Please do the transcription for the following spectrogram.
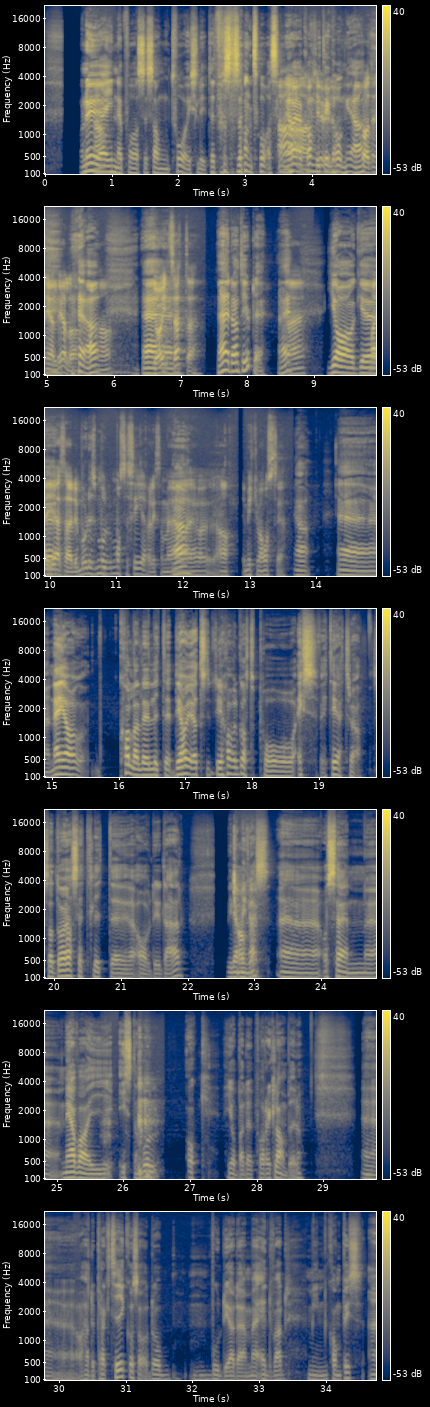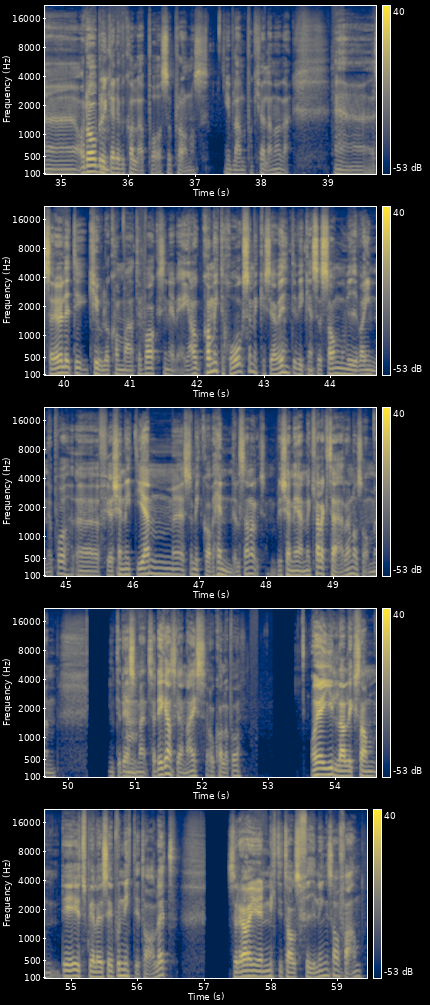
Och nu är Ja. jag inne på säsong två, i slutet på säsong två. Så nu Ah, har jag kommit kul. igång. Du har Ja. pratat en hel del då. Ja. Jag har inte Eh, sett det. Nej, du har inte gjort det? Nej. Nej. Jag... eh, Maria så här, du borde, måste se det liksom. Ja. jag, ja, det är mycket man måste se. Ja. Eh, nej, jag kollade lite. Det har, jag- det har väl gått på SVT tror jag. Så då har jag sett lite av det där. Vill jag Okej. minnas. Eh, och sen eh, när jag var i Istanbul och jobbade på reklambyrå. eh, och hade praktik och så. Då bodde jag där med Edvard, min kompis. Och då brukade vi kolla på Sopranos ibland på kvällarna där. Eh, Så det var lite kul att komma tillbaka in i det. Jag kommer inte ihåg så mycket, så jag vet inte vilken säsong vi var inne på. Eh, För jag känner inte igen eh, så mycket av händelserna. Liksom. Jag känner igen karaktären och så, men inte det Mm. som hänt. Så det är ganska nice att kolla på. Och jag gillar liksom, det utspelar sig på 90-talet. Så det har ju en 90-talsfeeling som fan.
